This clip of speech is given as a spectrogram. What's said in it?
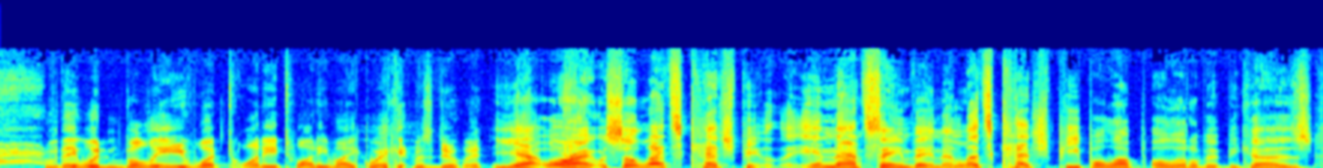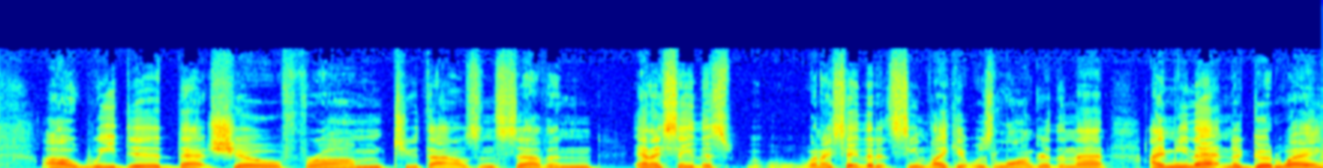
they wouldn't believe what 2020 Mike Wickett was doing. Yeah, all right. So let's catch people in that same vein. Then let's catch people up a little bit because uh, we did that show from 2007 and I say this when I say that it seemed like it was longer than that, I mean that in a good way.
